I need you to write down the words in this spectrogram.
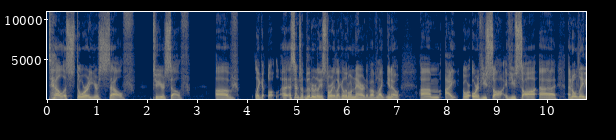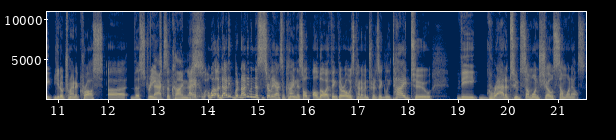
tell a story yourself to yourself of like essentially literally a story like a little narrative of like you know um i or, or if you saw if you saw uh an old lady you know trying to cross uh the street Acts of kindness. I, well not even, but not even necessarily acts of kindness although i think they're always kind of intrinsically tied to the gratitude someone shows someone else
